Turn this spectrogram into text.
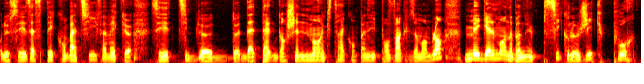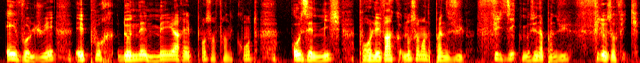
de ses aspects combatifs, avec euh, types d'attaques, de, d'enchaînement, etc. et compagnie pour vaincre les hommes en blanc, mais également d'un point de vue psychologique pour évoluer et pour donner une meilleure réponse en fin de compte aux ennemis, pour les vaincre non seulement d'un point de vue physique, mais aussi d'un point de vue philosophique.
